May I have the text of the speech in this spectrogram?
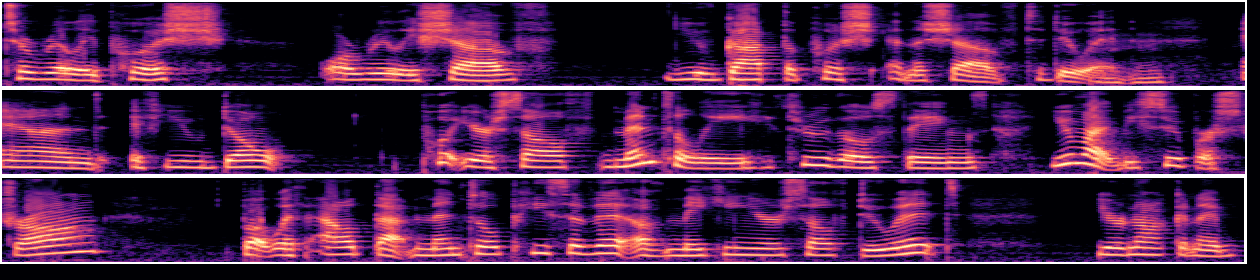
to really push or really shove, you've got the push and the shove to do it. And if you don't put yourself mentally through those things, you might be super strong, but without that mental piece of it of making yourself do it, you're not going to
